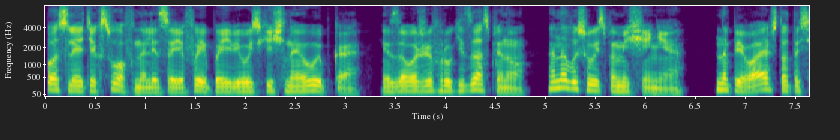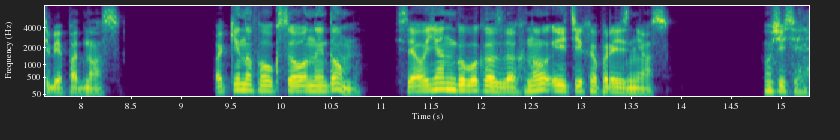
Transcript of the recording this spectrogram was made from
После этих слов на лице Ефэй появилась хищная улыбка, и, заложив руки за спину, она вышла из помещения, напевая что-то себе под нос. Покинув аукционный дом, Сяо Ян глубоко вздохнул и тихо произнес. «Учитель,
